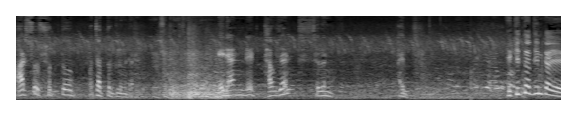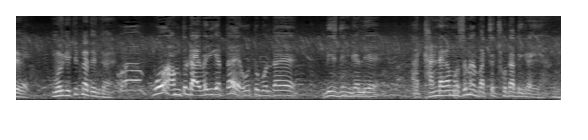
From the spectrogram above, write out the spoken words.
आठ सौ सत्तर पचहत्तर kilometre. Eight hundred thousand seven five. ये कितना दिन का ये मुर्गी कितना दिन का है? वो हम तो ड्राइवर ही करता है वो तो बोलता है बीस दिन के लिए। और ठंडा का मौसम है बच्चा छोटा दिख रहा है यहाँ।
